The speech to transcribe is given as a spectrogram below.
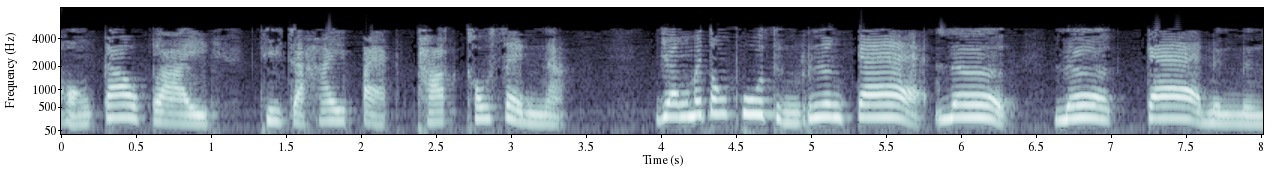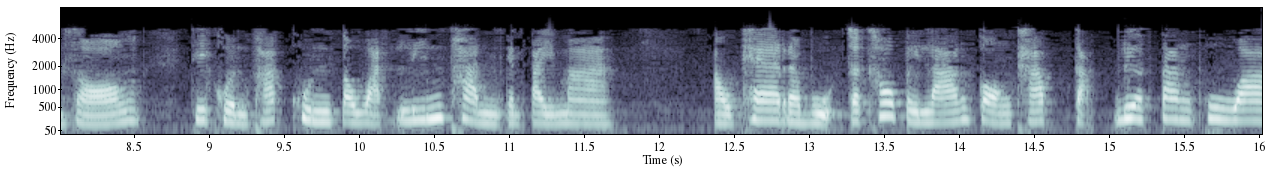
ของก้าวไกลที่จะให้แปดพักเข้าเซ็นน่ะ ยังไม่ต้องพูดถึงเรื่องแก้ เลิก เลิก แก้หนึ่งหนึ่งสอง ที่คนพักคุณตวัดลิ้นพันกันไปมา เอาแค่ระบุจะเข้าไปล้างกองทัพกับเลือกตั้งผู้ว่า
